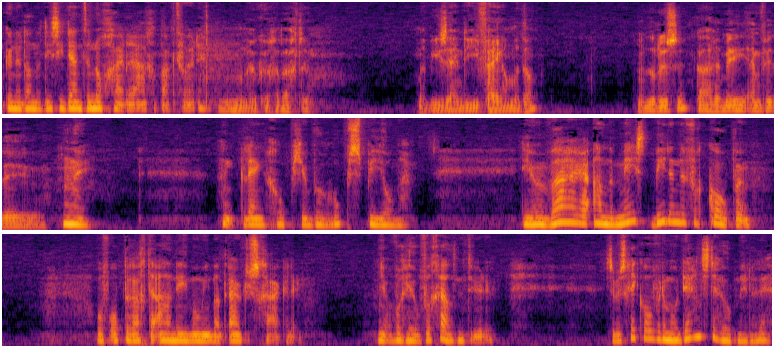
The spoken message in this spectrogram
kunnen dan de dissidenten nog harder aangepakt worden. Hmm, leuke gedachte. Maar wie zijn die vijanden dan? De Russen, KGB, MVD? Nee. Een klein groepje beroepsspionnen. Die hun waren aan de meest biedende verkopen. Of opdrachten aannemen om iemand uit te schakelen. Ja, voor heel veel geld natuurlijk. Ze beschikken over de modernste hulpmiddelen.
